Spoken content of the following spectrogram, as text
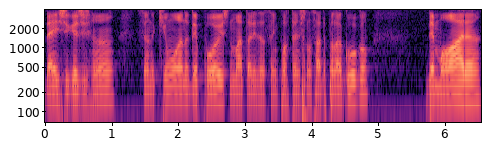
10 GB de RAM, sendo que um ano depois, numa atualização importante lançada pela Google, demora,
